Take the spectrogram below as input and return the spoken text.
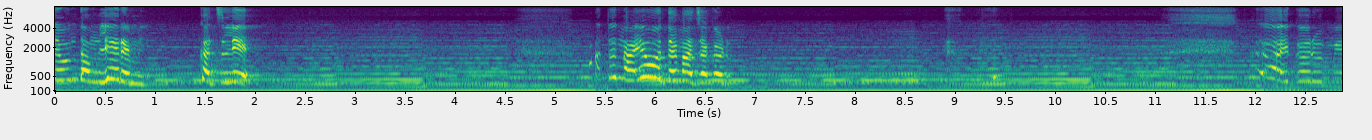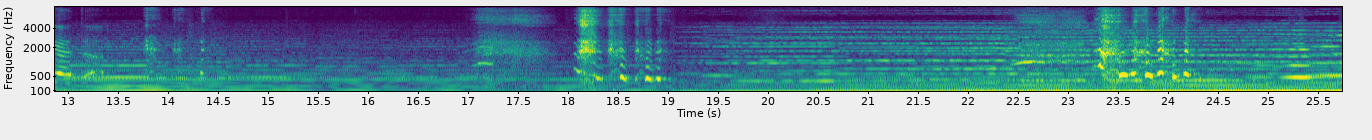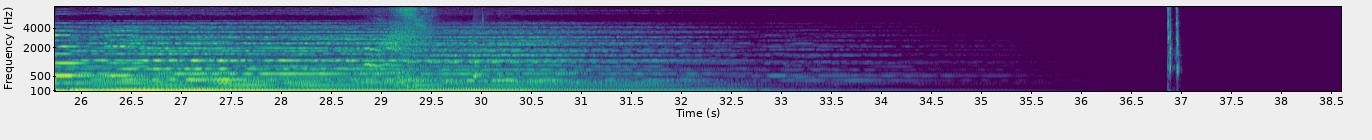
देऊन दमले रे मी. खचले आता नाही होत आहे माझ्याकडून. काय करू मी आता? Ha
